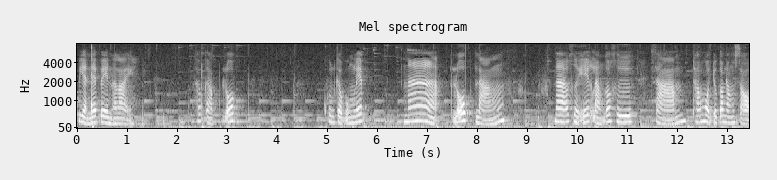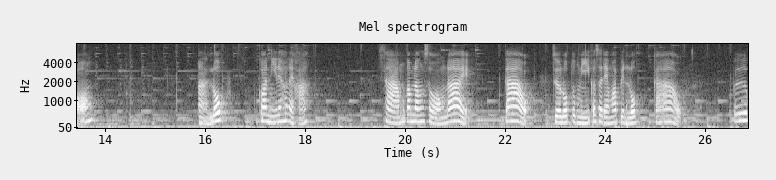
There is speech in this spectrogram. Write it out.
เปลี่ยนได้เป็นอะไร เท่ากับลบ คูณกับวงเล็บ หน้า ลบหลัง หน้าก็คือ x หลังก็คือ 3 ทั้งหมดยกกำลังสองออ่าลบก้อนนี้ได้เท่าไหร่คะ สามกำลังสองได้เก้าเจอลบตรงนี้ก็แสดงว่าเป็นลบเก้าปึ๊บ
